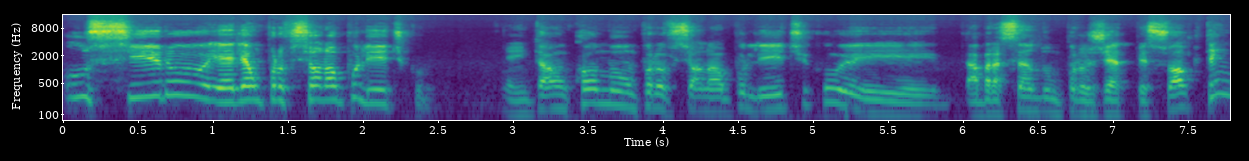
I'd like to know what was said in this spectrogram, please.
O Ciro ele é um profissional político. Então, como um profissional político e abraçando um projeto pessoal que tem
